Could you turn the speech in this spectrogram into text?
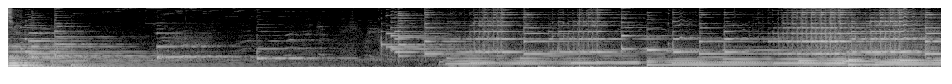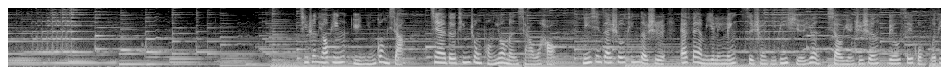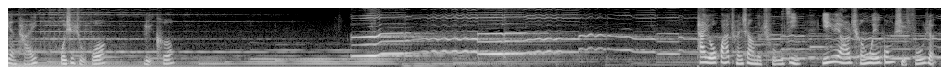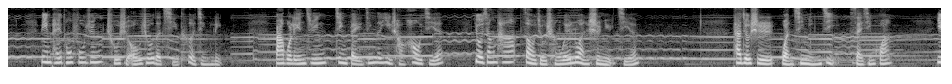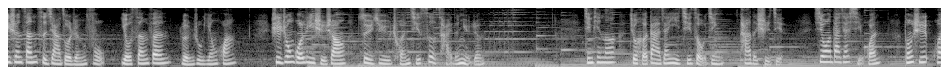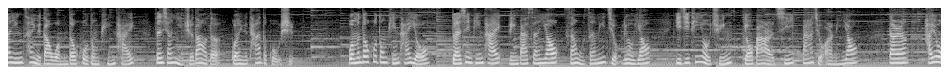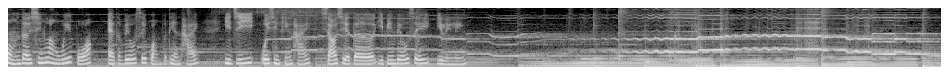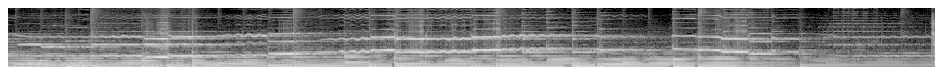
青春调频与您共享，亲爱的听众朋友们，下午好！您现在收听的是 FM 一零零四川宜宾学院校园之声 VOC 广播电台，我是主播吕科。他由花船上的雏妓一跃而成为公使夫人，并陪同夫君出使欧洲的奇特经历。八国联军进北京的一场浩劫，又将她造就成为乱世女杰。她就是晚清名妓赛金花，一生三次嫁作人妇，又三番沦入烟花，是中国历史上最具传奇色彩的女人。今天呢，就和大家一起走进她的世界，希望大家喜欢。同时，欢迎参与到我们的互动平台，分享你知道的关于她的故事。我们的互动平台有短信平台零八三幺三五三零九六幺，以及听友群幺八二七八九二零幺。当然，还有我们的新浪微博 @VOC 广播电台，以及微信平台小写的宜宾 VOC 一零零。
